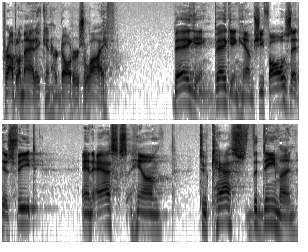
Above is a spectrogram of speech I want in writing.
problematic in her daughter's life. Begging, begging him. She falls at his feet and asks him to cast the demon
